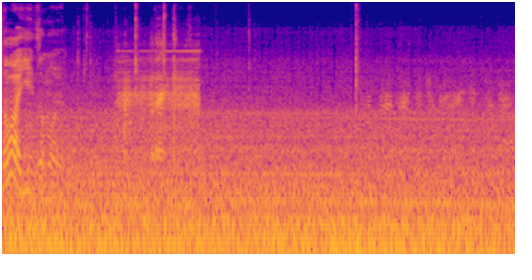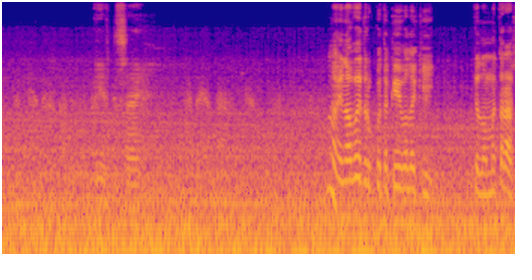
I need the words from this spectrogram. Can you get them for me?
Давай їдь за мною. І цей. Ну і на видруку такий великий кілометраж.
